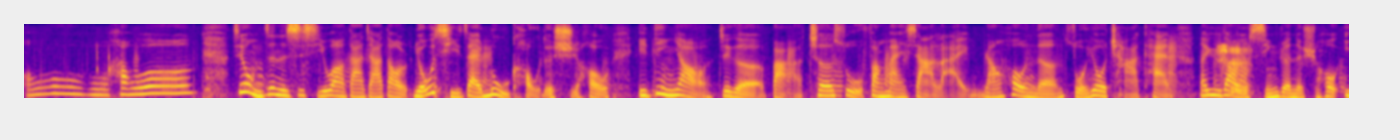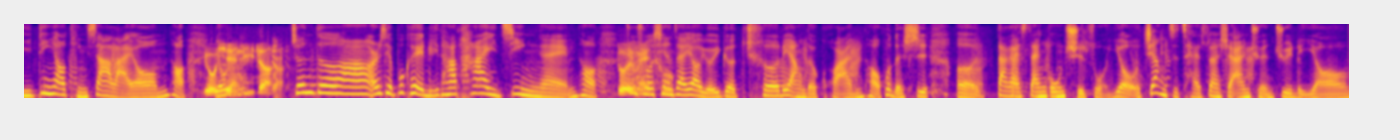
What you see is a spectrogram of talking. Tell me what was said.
哦，好哦。其实我们真的是希望大家到，尤其在路口的时候，一定要这个把车速放慢下来，然后呢左右查看。那遇到有行人的时候，一定要停下来哦。好，优先礼让。真的啊，而且不可以离他太近哎。好，就说现在要有一个车辆的宽，好，或者是呃大概三公尺左右，这样子才算是安全距离哦。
